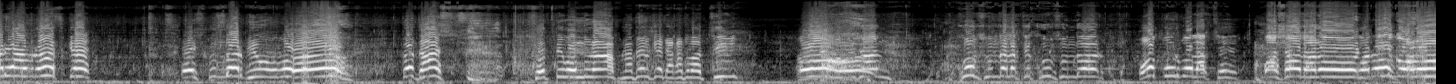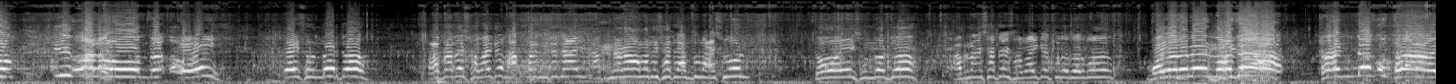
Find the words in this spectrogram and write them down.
পরে আমরা আজকে। এই সুন্দর ভিউ তো দাস সত্যি বন্ধুরা আপনাদেরকে দেখাতে পাচ্ছি। ও! খুব সুন্দর লাগছে খুব সুন্দর। অপূর্ব লাগছে। অসাধারণ। কি গরম! কি গরম! এই এই সৌন্দর্য। আপনাদের সবাইকে ভাগ করে নিতে চাই। আপনারাও আমাদের সাথে একদিন আসুন। তো এই সৌন্দর্য আপনাদের সাথে সবাইকে তুলে ধরবো। মজা নেবেন মজা! ঠান্ডা কোথায়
